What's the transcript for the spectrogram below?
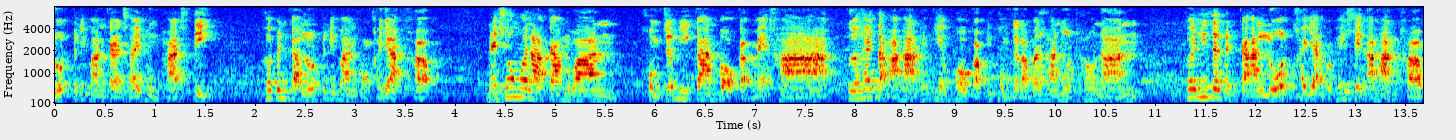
ลดปริมาณการใช้ถุงพลาสติก เพื่อเป็นการลดปริมาณของขยะครับ ในช่วงเวลากลางวัน ผมจะมีการบอกกับแม่ค้า เพื่อให้ตักอาหารให้เพียงพอกับที่ผมจะรับประทานหมดเท่านั้น เพื่อที่จะเป็นการลดขยะประเภทเศษอาหารครับ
